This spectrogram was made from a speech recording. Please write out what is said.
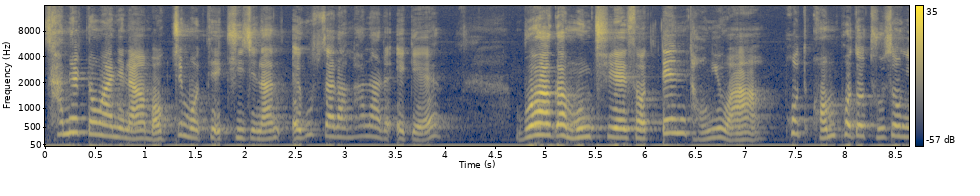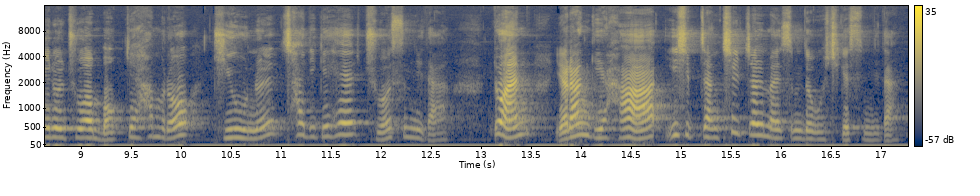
3일 동안이나 먹지 못해 기진한 애굽 사람 하나에게 무화과 뭉치에서 뗀 덩이와 건포도 두 송이를 주어 먹게 함으로 기운을 차리게 해 주었습니다. 또한 열왕기 하 20장 7절 말씀도 보시겠습니다.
